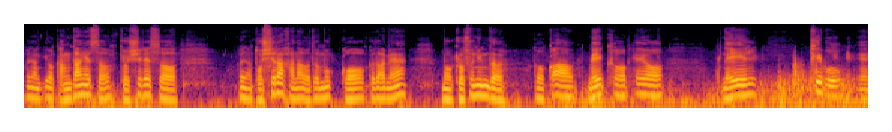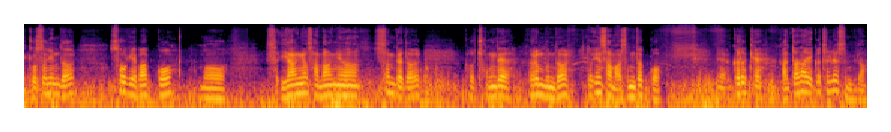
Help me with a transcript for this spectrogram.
그냥 이 강당에서 교실에서 그냥 도시락 하나 얻어먹고 그 다음에 뭐 교수님들 그 과 메이크업 헤어 네일 피부 예, 교수님들 소개받고 뭐 2학년 3학년 선배들 그 총대 그런 분들 또 인사 말씀 듣고 예, 그렇게 간단하게 끝을 냈습니다.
